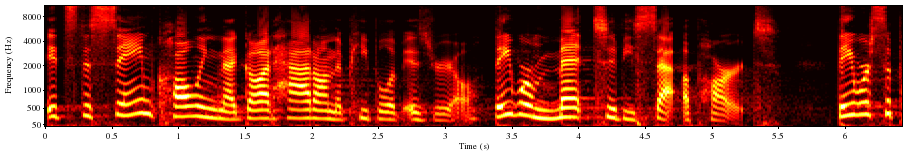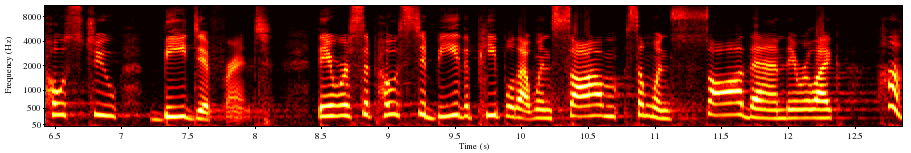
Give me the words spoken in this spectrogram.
It's the same calling that God had on the people of Israel. They were meant to be set apart. They were supposed to be different. They were supposed to be the people that when saw, someone saw them, they were like, huh,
